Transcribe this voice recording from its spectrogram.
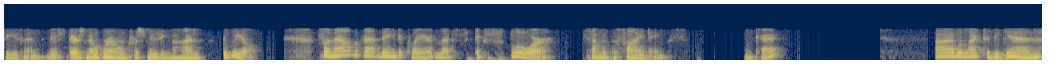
season. There's, there's no room for snoozing behind the wheel. So, now with that being declared, let's explore some of the findings. Okay? I would like to begin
